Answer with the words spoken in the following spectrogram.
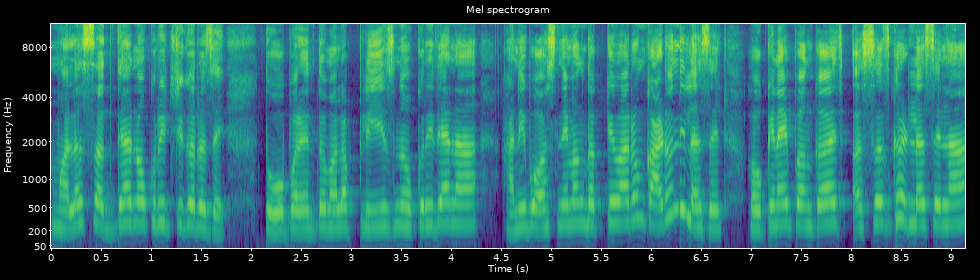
मला सध्या नोकरीची गरज आहे. तोपर्यंत मला प्लीज नोकरी द्या ना. आणि बॉसने मग धक्के मारून काढून दिलं असेल. हो की नाही पंकज? असंच घडलं असेल ना?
